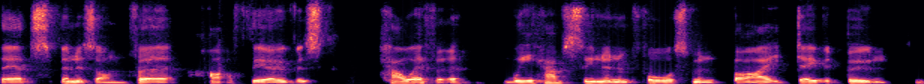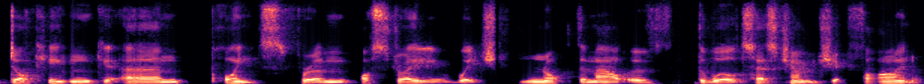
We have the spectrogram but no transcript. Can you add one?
they had spinners on for half the overs. However, we have seen an enforcement by David Boon docking um, points from Australia, which knocked them out of the World Test Championship final.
